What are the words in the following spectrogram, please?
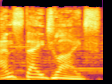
and stage lights.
